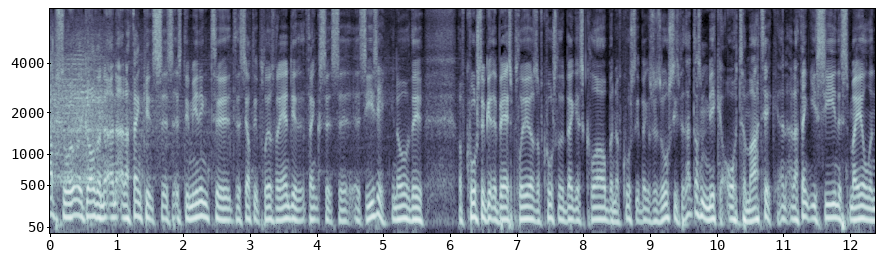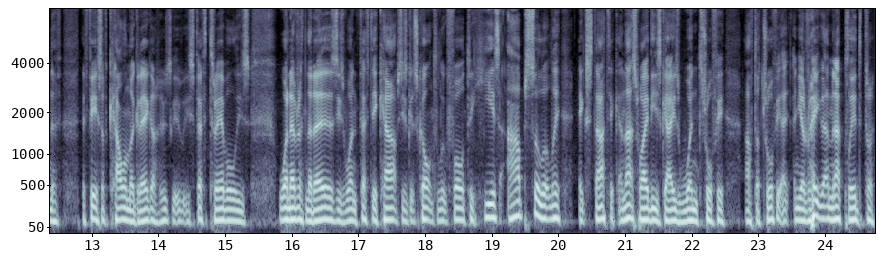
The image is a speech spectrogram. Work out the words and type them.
absolutely, Gordon, and, and I think it's, it's, it's demeaning to, to the Celtic players for anybody that thinks it's it's easy. You know, they of course they've got the best players, of course they're the biggest club, and of course the biggest resources, but that doesn't make it automatic. And, and I think you see in the smile in the, the face of Callum McGregor, who's his fifth treble, he's won everything there is, he's won 50 caps, he's got Scotland to look forward to. He is absolutely ecstatic, and that's why these guys win trophy after trophy. And you're right, I mean, I played for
